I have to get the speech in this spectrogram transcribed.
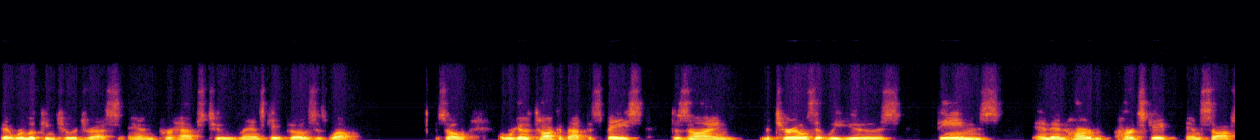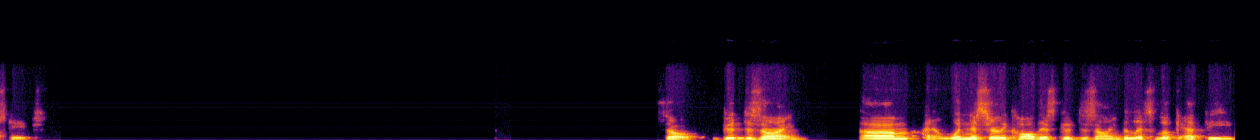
that we're looking to address and perhaps to landscape those as well. So we're going to talk about the space, design, materials that we use, themes, and then hard hardscape and softscapes. So good design. Um, I don't, wouldn't necessarily call this good design, but let's look at the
